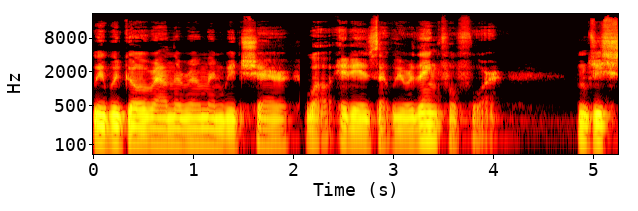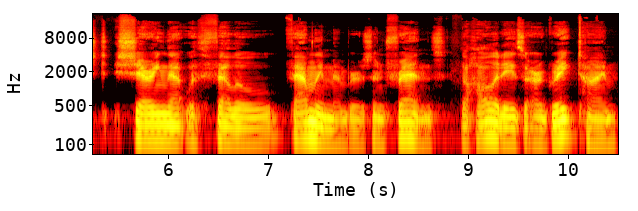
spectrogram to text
we would go around the room and we'd share what it is that we were thankful for. And just sharing that with fellow family members and friends. The holidays are a great time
